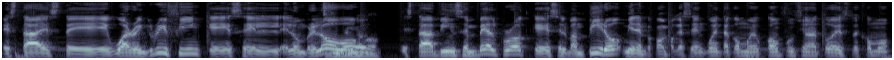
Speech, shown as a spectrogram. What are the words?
Está este Warren Griffin, que es el, el hombre lobo está Vincent Belcroft, que es el vampiro. Miren, como para que se den cuenta cómo, cómo funciona todo esto. Es como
